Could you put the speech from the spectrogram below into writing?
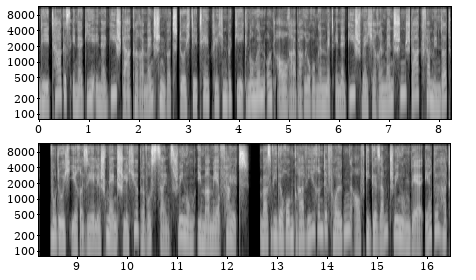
die Tagesenergie energiestärkerer Menschen wird durch die täglichen Begegnungen und Auraberührungen mit energieschwächeren Menschen stark vermindert, wodurch ihre seelisch-menschliche Bewusstseinsschwingung immer mehr fällt, was wiederum gravierende Folgen auf die Gesamtschwingung der Erde hat,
